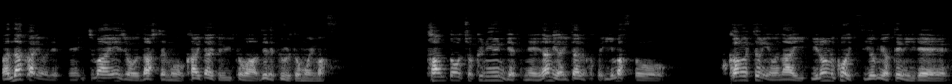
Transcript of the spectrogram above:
まあ、中にはですね、1万円以上出しても買いたいという人は出てくると思います。担当直入にですね、何が言いたいのかと言いますと、他の人にはない色の濃い強みを手に入れ、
